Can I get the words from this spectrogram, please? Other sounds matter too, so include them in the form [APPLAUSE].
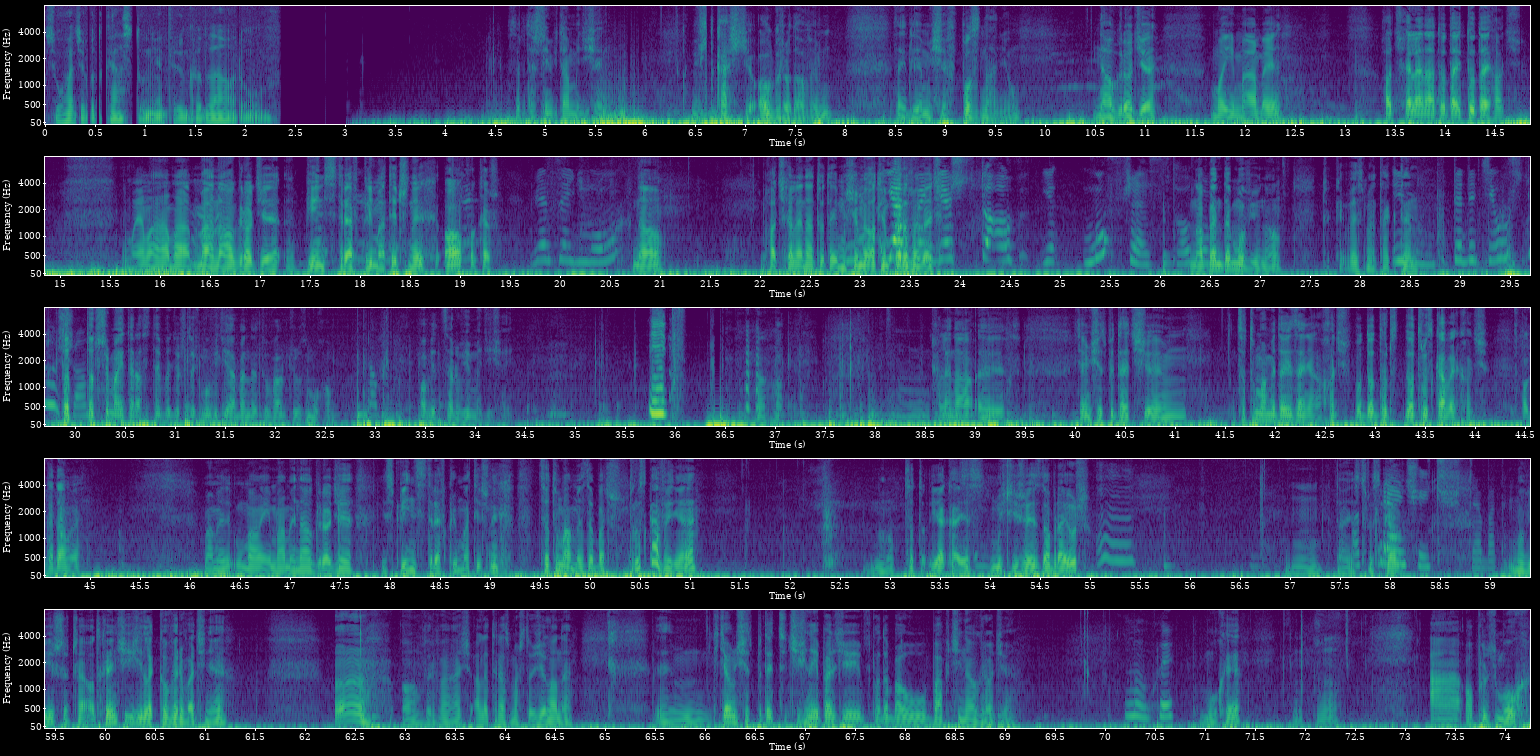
Słuchacie podcastu nie tylko dla orłów. Serdecznie witamy dzisiaj w Witkaście ogrodowym. Znajdujemy się w Poznaniu, na ogrodzie mojej mamy. Chodź Helena, tutaj, tutaj chodź. Moja mama ma, ma na ogrodzie pięć stref klimatycznych. O, pokaż. Więcej much. No. Chodź Helena, tutaj musimy o tym Jak porozmawiać. będziesz to... Mów przez to. No to będę mówił, no. Czekaj, wezmę tak i ten. wtedy cię To, usłyszą. to trzymaj teraz ty, będziesz coś mówić, a ja będę tu walczył z muchą. Dobra. Powiedz, co robimy dzisiaj. Nic. [LAUGHS] Mm, Helena, y, chciałem się spytać, ym, co tu mamy do jedzenia? Chodź do, do, do truskawek, chodź, pogadamy. Mamy, u mojej mamy na ogrodzie jest pięć stref klimatycznych. Co tu mamy? Zobacz, truskawy, nie? No, co to, jaka jest? Myślisz, że jest dobra już? Mm, ta jest truskawa. Odkręcić trzeba tak. Mówisz, że trzeba odkręcić i lekko wyrwać, nie? O, o wyrwałaś, ale teraz masz to zielone. Ym, chciałbym się spytać, co Ci się najbardziej podobało u babci na ogrodzie? Muchy. Muchy? Mhm. A oprócz much,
